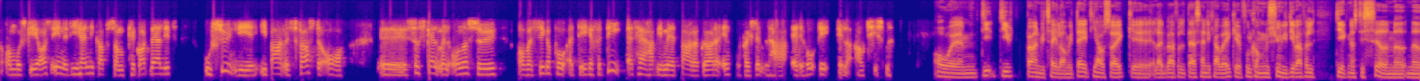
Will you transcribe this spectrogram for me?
og måske også en af de handicap, som kan godt være lidt usynlige i barnets første år, øh, så skal man undersøge og være sikker på, at det ikke er fordi, at her har vi med et barn at gøre, der enten for eksempel har ADHD eller autisme. Og øh, de, de børn, vi taler om i dag, de har jo så ikke, øh, eller i hvert fald deres handicap er ikke fuldkommen usynlige, de er i hvert fald diagnostiseret med, med,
